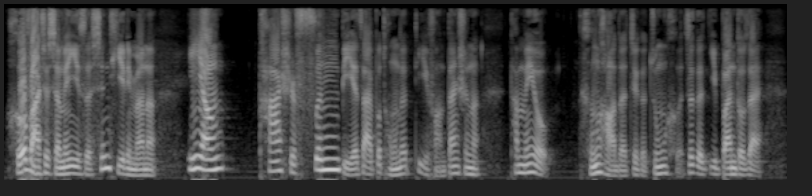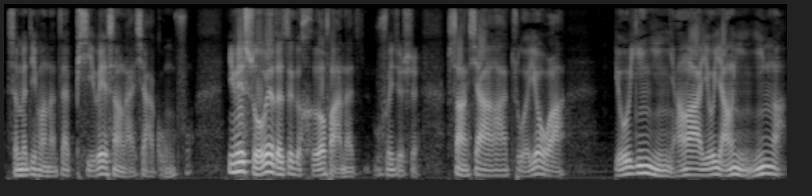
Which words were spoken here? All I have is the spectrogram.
合法是什么意思？身体里面呢阴阳它是分别在不同的地方，但是呢它没有很好的这个综合。这个一般都在什么地方呢？在脾胃上来下功夫。因为所谓的这个合法呢，无非就是上下啊、左右啊。由阴引阳啊，由阳引阴啊，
